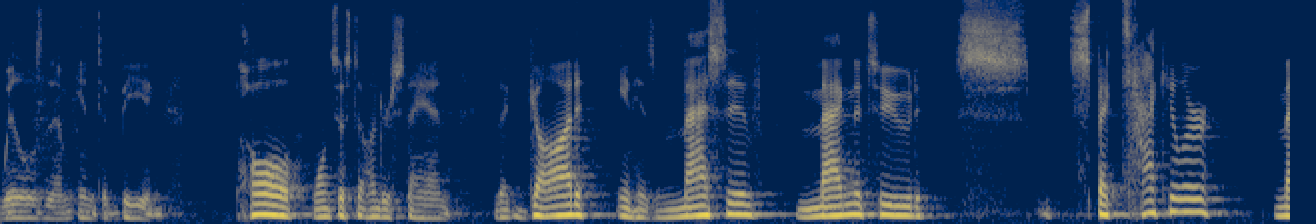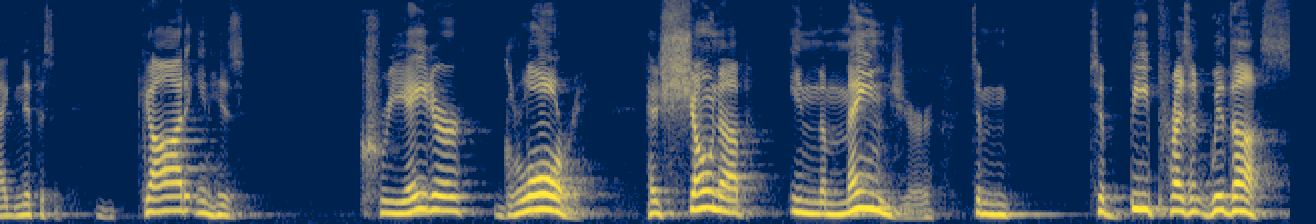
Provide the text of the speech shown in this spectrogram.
wills them into being. Paul wants us to understand that God, in his massive magnitude, spectacular magnificence, God, in his creator glory, has shown up in the manger to, to be present with us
